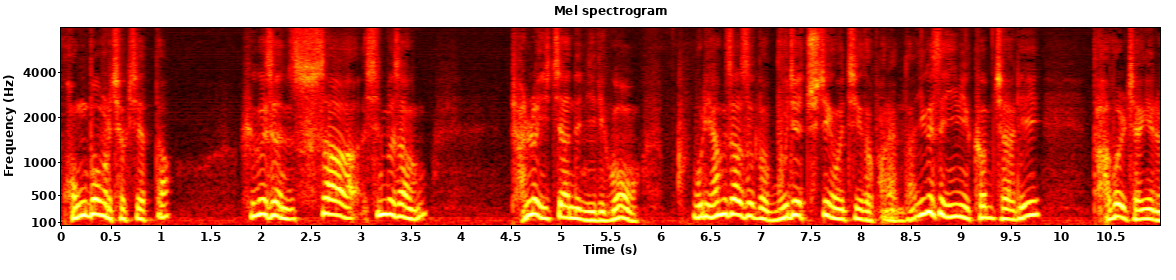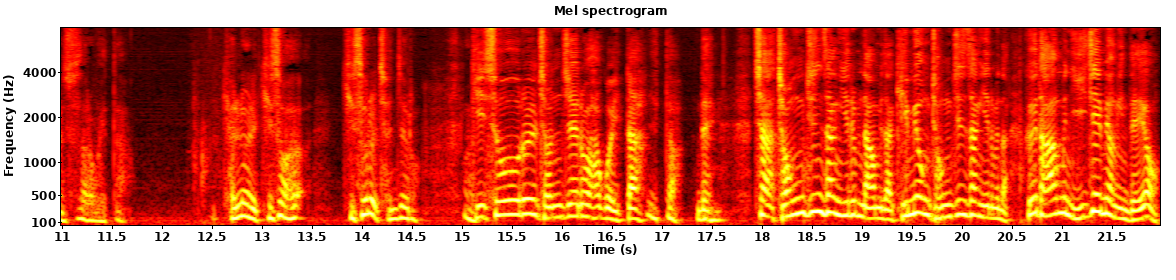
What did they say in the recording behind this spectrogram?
공범으로 적시했다? 그것은 수사 실무상 별로 있지 않는 일이고 우리 형사소법 무죄 추징 원칙에도 반합니다. 이것은 이미 검찰이 답을 정해놓은 수사라고 했다. 결론을 기소 기소를 전제로 기소를 전제로 하고 있다. 있다. 네. 자, 정진상 이름 나옵니다. 김용 정진상 이름 나. 그 다음은 이재명인데요.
